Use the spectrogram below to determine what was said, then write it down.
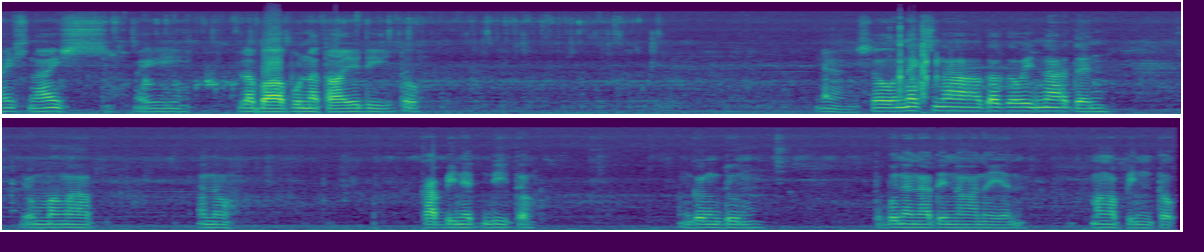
Nice, nice. May lababo na tayo dito. Yan. So, next na gagawin natin, yung mga, ano, cabinet dito. Hanggang dun. Tabunan natin ng ano yan, mga pinto.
